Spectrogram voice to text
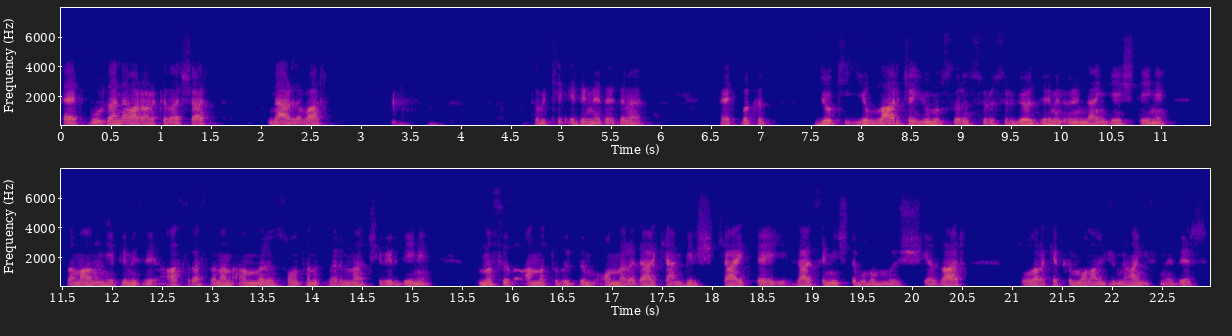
Evet, burada ne var arkadaşlar? Nerede var? Tabii ki Edirne'de değil mi? Evet, bakın. Diyor ki yıllarca Yunusların sürü sürü gözlerimin önünden geçtiğini, zamanın hepimizi az rastlanan anların son tanıklarına çevirdiğini, nasıl anlatılırdım onlara derken bir şikayette zelseninçte bulunmuş yazar. Doğal olarak yakın olan cümle hangisindedir?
